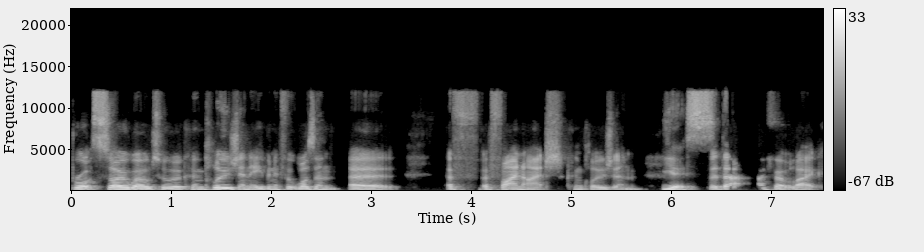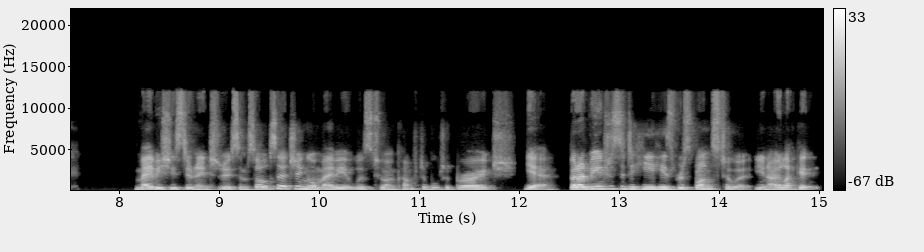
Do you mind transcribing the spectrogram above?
brought so well to a conclusion, even if it wasn't a, a, a finite conclusion. Yes. But that I felt like maybe she still needed to do some soul searching or maybe it was too uncomfortable to broach. Yeah. But I'd be interested to hear his response to it, you know, like it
